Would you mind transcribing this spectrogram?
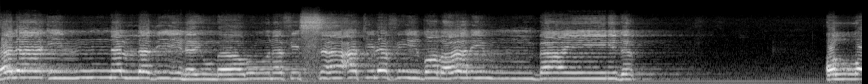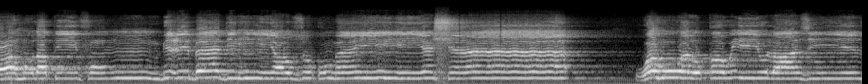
ألا إن الذين يمارون في الساعة لفي ضلال بعيد؟ الله لطيف بعباده يرزق من يشاء وهو القوي العزيز.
